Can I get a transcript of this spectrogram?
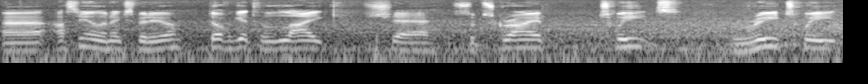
Uh, I'll see you in the next video. Don't forget to like, share, subscribe, tweet, retweet,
